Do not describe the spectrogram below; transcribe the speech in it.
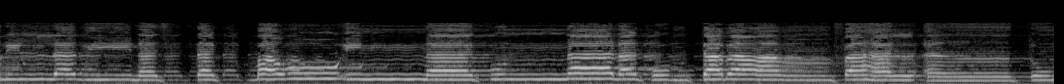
للذين استكبروا إنا كنا لكم تبعا فهل أنتم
